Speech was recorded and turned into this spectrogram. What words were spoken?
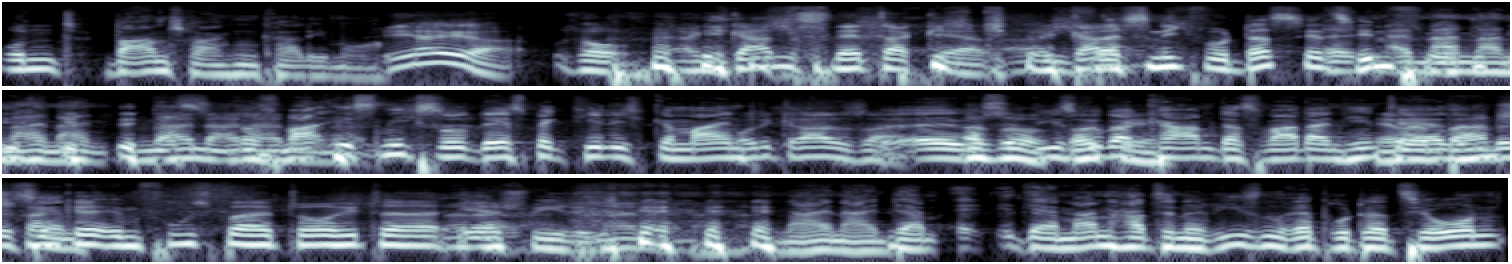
Und Bahnschranken Kalimor. Ja, ja, so ein ganz netter Kerl. ich, ich weiß nicht, wo das jetzt äh, hinführt. Nein, nein, nein, nein, das, nein, nein, das war, nein, ist nicht so despektierlich gemeint. Wollte gerade sagen. Äh, so, wie es okay. rüberkam, das war dann hinterher ja, so ein bisschen. Bahnschranke im Fußballtorhüter eher schwierig. Nein, nein, der, der Mann hatte eine riesen Reputation,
